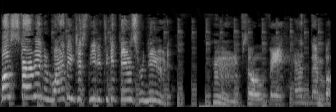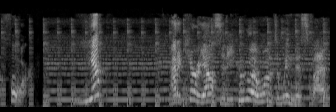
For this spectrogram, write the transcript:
Both Starman and Wily just needed to get theirs renewed. Hmm, so they had them before. Yep. Out of curiosity, who do I want to win this fight?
